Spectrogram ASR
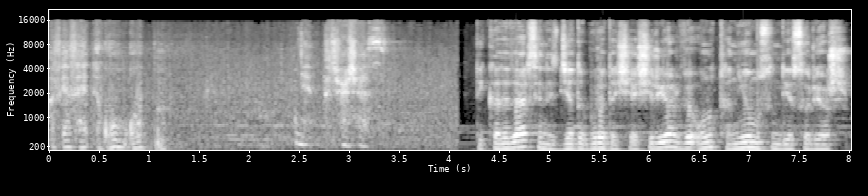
but we've had the room open. Yeah, Patricia's. Dikkat ederseniz cadı burada şaşırıyor ve onu tanıyor musun diye soruyor.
